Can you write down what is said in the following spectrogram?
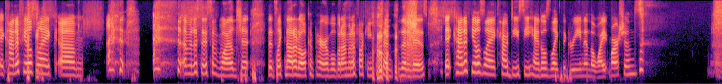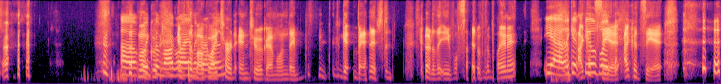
it kind of feels like um, I'm gonna say some wild shit that's like not at all comparable, but I'm gonna fucking pretend that it is. It kind of feels like how DC handles like the green and the white Martians. Um, like the Mogwai- if the the Mogwai Gremlin. turn into a Gremlin, they get banished and go to the evil side of the planet. yeah, like it I feels like it. I could see it.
